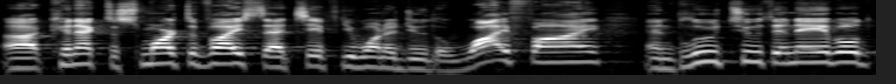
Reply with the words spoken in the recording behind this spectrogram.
Uh, connect to smart device, that's if you want to do the Wi-Fi and Bluetooth enabled.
